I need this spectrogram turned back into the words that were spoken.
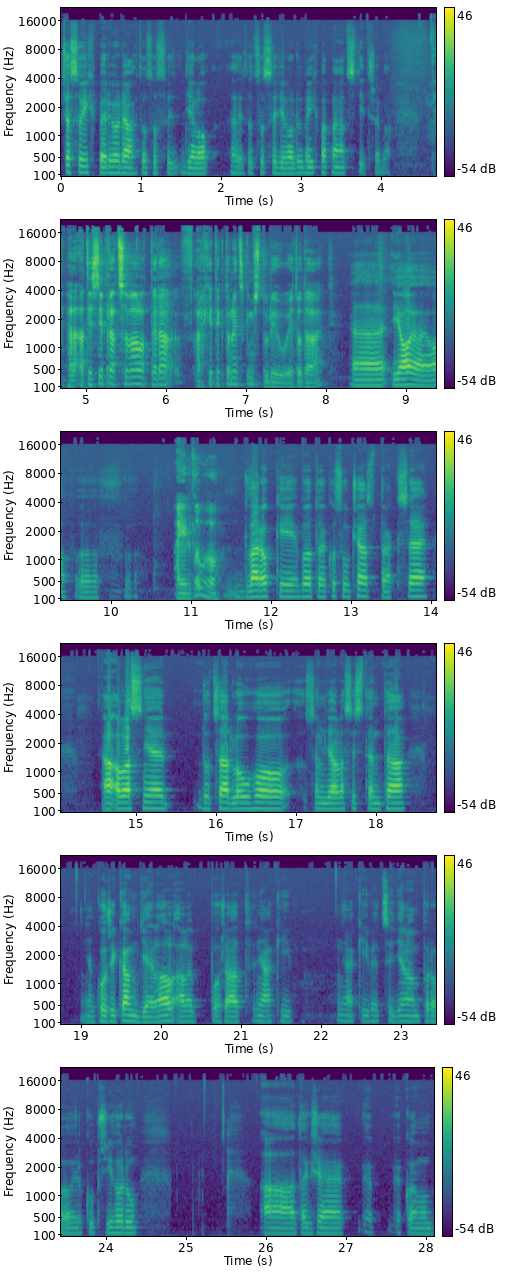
časových periodách, to, co se dělo, eh, to, co se dělo do mých 15 třeba. Hele, a ty jsi pracoval teda v architektonickém studiu, je to tak? Uh, jo, jo, jo. A jak dlouho? Dva roky, bylo to jako součást praxe a, a vlastně docela dlouho jsem dělal asistenta, jako říkám dělal, ale pořád nějaký nějaké věci dělám pro Jirku Příhodu. A takže jako já mám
